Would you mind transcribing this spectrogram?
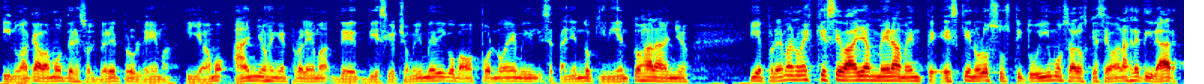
y no acabamos de resolver el problema. Y llevamos años en el problema de 18 mil médicos, vamos por 9 mil, se están yendo 500 al año. Y el problema no es que se vayan meramente, es que no los sustituimos a los que se van a retirar,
